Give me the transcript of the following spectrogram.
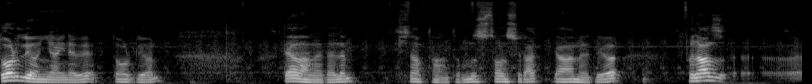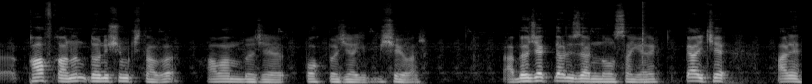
Dorleon yayın evi. Dorleon. Devam edelim. Kitap tanıtımımız son sürat devam ediyor. Franz e, Kafka'nın dönüşüm kitabı. Hamam böceği, bok böceği gibi bir şey var. Ya böcekler üzerinde olsa gerek. Belki hani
